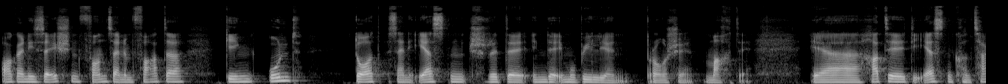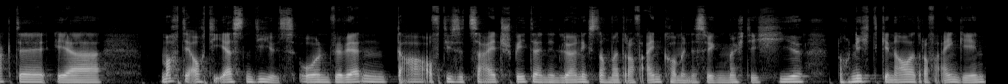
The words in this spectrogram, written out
Organization von seinem Vater ging und dort seine ersten Schritte in der Immobilienbranche machte. Er hatte die ersten Kontakte, er machte auch die ersten Deals und wir werden da auf diese Zeit später in den Learnings nochmal drauf einkommen. Deswegen möchte ich hier noch nicht genauer drauf eingehen.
